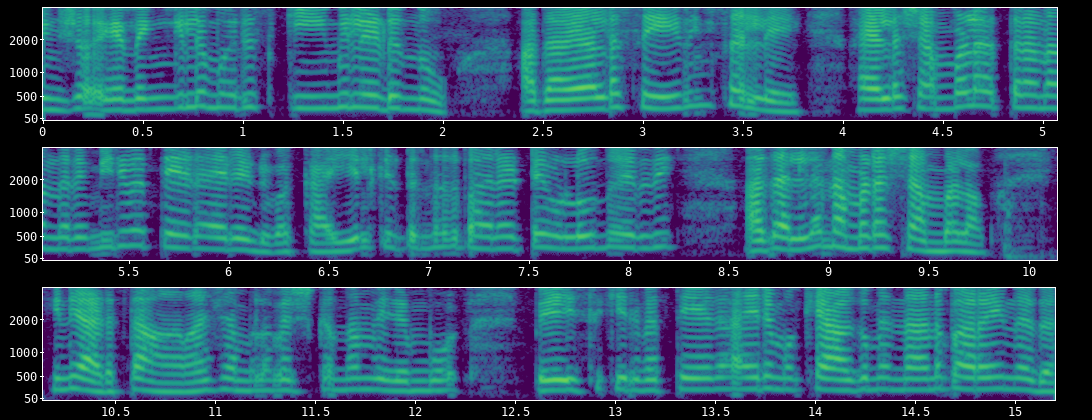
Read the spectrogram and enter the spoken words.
ഇൻഷുർ ഏതെങ്കിലും ഒരു സ്കീമിലിടുന്നു അത് അയാളുടെ സേവിങ്സ് അല്ലേ? അയാളുടെ ശമ്പളം എത്രയാണ് അന്നേരം? ഇരുപത്തേഴായിരം രൂപ. കയ്യിൽ കിട്ടുന്നത് പതിനെട്ടേ ഉള്ളൂ എന്ന് കരുതി അതല്ല നമ്മുടെ ശമ്പളം. ഇനി അടുത്ത ആറാം ശമ്പള പരിഷ്കരണം വരുമ്പോൾ ബേസിക് ഇരുപത്തേഴായിരം ഒക്കെ ആകുമെന്നാണ് പറയുന്നത്.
